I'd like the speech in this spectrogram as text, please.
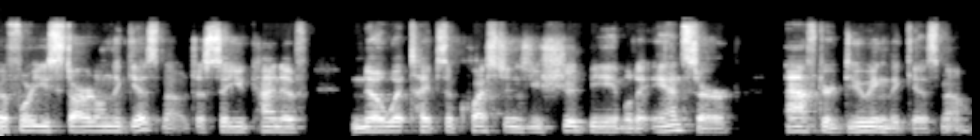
before you start on the gizmo, just so you kind of know what types of questions you should be able to answer after doing the gizmo.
